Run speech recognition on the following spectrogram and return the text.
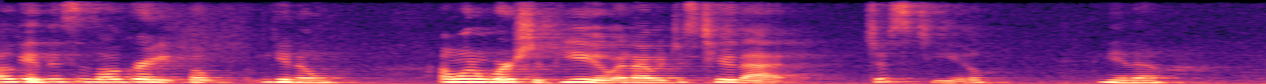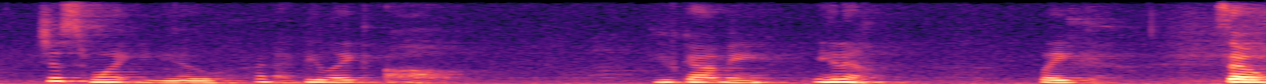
okay, this is all great, but, you know, I want to worship you. And I would just hear that, just you, you know, just want you. And I'd be like, oh, you've got me, you know, like, so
